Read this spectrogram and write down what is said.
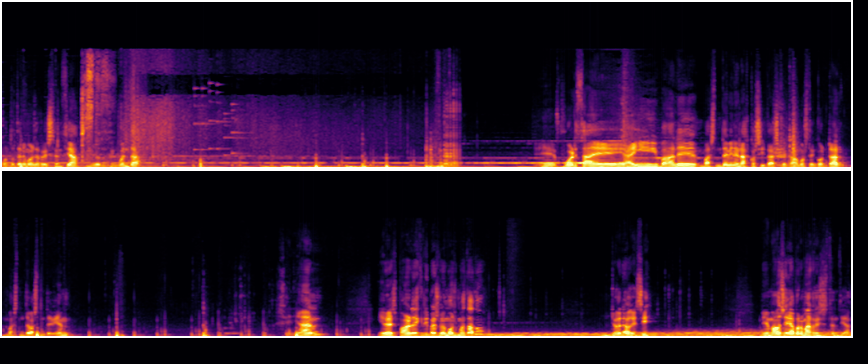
¿Cuánto tenemos de resistencia? Un minuto 50. Fuerza eh, ahí, vale. Bastante bien en las cositas que acabamos de encontrar. Bastante, bastante bien. Genial. ¿Y el spawner de creepers lo hemos matado? Yo creo que sí. Bien, vamos allá por más resistencia.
